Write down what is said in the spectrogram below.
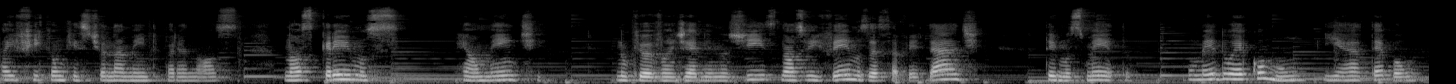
Aí fica um questionamento para nós. Nós cremos realmente no que o Evangelho nos diz? Nós vivemos essa verdade? Temos medo? O medo é comum e é até bom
